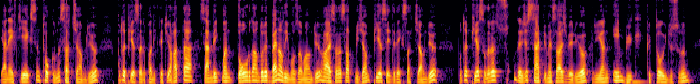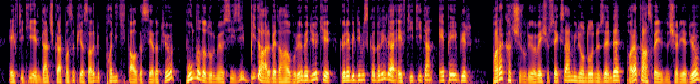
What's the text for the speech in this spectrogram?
yani FTX'in token'ını satacağım diyor. Bu da piyasaları panikletiyor. Hatta Sam Bankman doğrudan doğruya ben alayım o zaman diyor. Hayır sana satmayacağım. Piyasaya direkt satacağım diyor. Bu da piyasalara son derece sert bir mesaj veriyor. Dünyanın en büyük kripto oyuncusunun FTT'yi elinden çıkartması piyasalarda bir panik dalgası yaratıyor. Bunda da durmuyor CZ. Bir darbe daha vuruyor ve diyor ki görebildiğimiz kadarıyla FTT'den epey bir para kaçırılıyor. 580 milyon doların üzerinde para transfer edildi dışarıya diyor.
